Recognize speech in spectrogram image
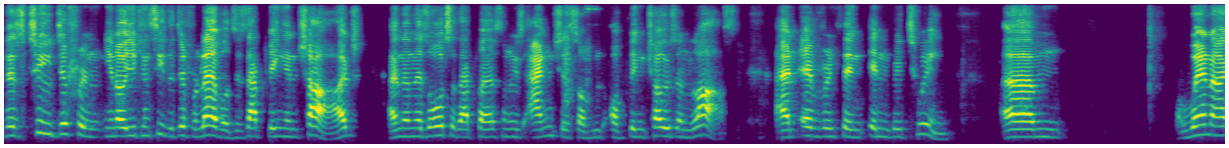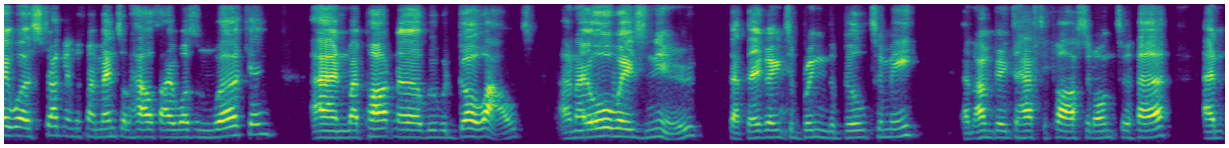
there's two different, you know, you can see the different levels. Is that being in charge? And then there's also that person who's anxious of, of being chosen last and everything in between. Um, when I was struggling with my mental health, I wasn't working, and my partner, we would go out, and I always knew that they're going to bring the bill to me, and I'm going to have to pass it on to her. And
